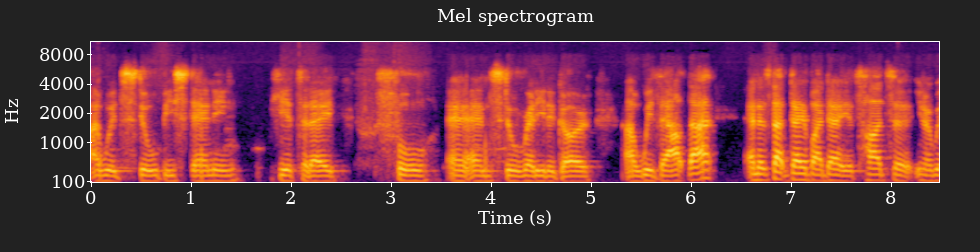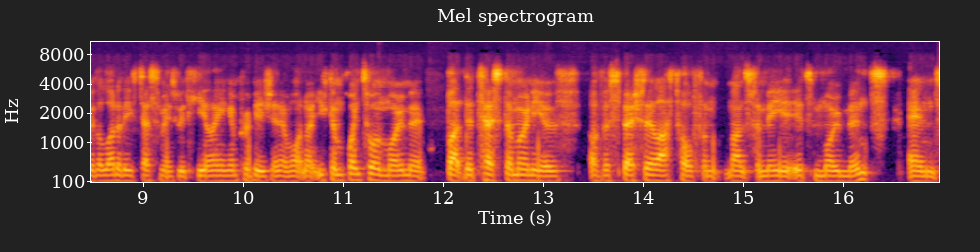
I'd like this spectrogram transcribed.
I would still be standing here today full and, and still ready to go uh, without that. And it's that day by day. It's hard to, you know, with a lot of these testimonies with healing and provision and whatnot, you can point to a moment, but the testimony of of especially the last 12 months for me, it's moments and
